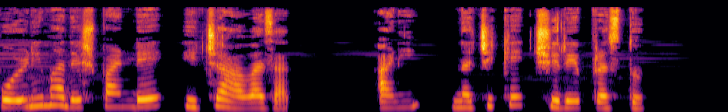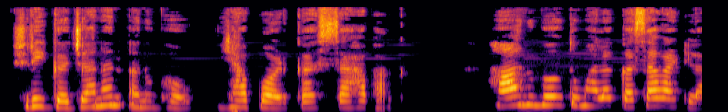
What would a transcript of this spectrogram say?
पौर्णिमा देशपांडे हिच्या आवाजात आणि नचिकेत शिरे प्रस्तुत श्री गजानन अनुभव ह्या पॉडकास्टचा हा भाग. हा अनुभव तुम्हाला कसा वाटला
